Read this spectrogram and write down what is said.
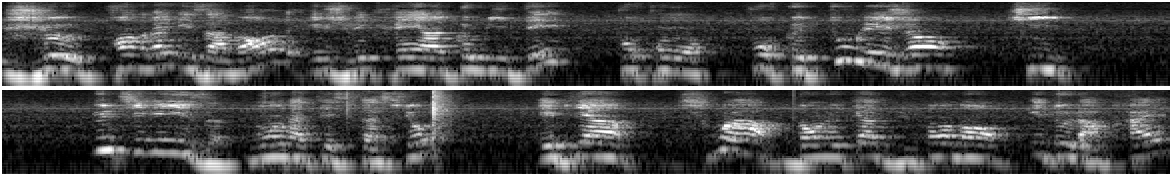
je prendrai les amendes et je vais créer un comité pour, pour que tous les gens qui utilisent mon attestation, eh bien, soit dans le cadre du pendant et de l'après,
